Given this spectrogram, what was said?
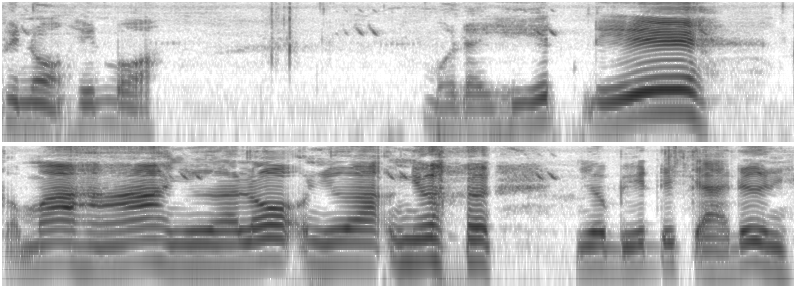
พี่น้องเห็นบ่บ่ได้เฮ็ดเด้ก็มาหาเหยื่อเลาะเหยื่อเหยื่อเหยื่อเบ็ดได้อจ้าเด้อนี่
